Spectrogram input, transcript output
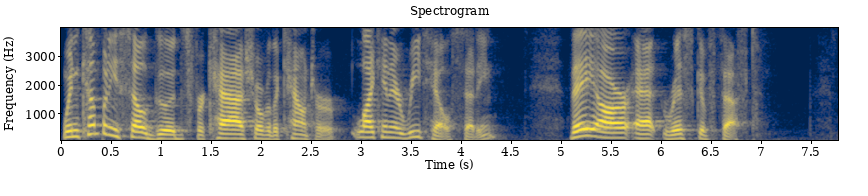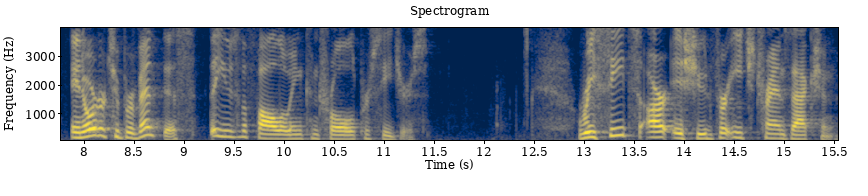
When companies sell goods for cash over the counter, like in a retail setting, they are at risk of theft. In order to prevent this, they use the following control procedures. Receipts are issued for each transaction.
